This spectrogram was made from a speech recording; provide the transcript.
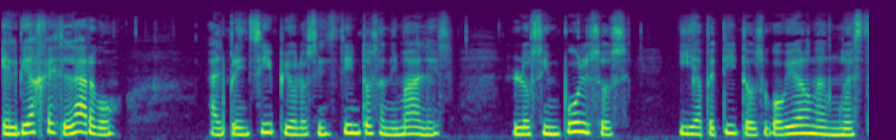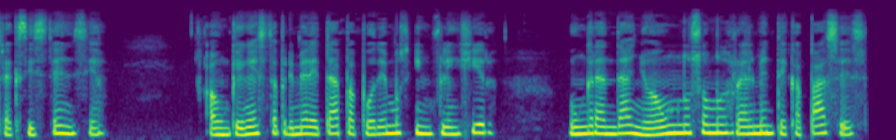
El viaje es largo. Al principio los instintos animales, los impulsos y apetitos gobiernan nuestra existencia, aunque en esta primera etapa podemos infligir un gran daño, aún no somos realmente capaces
